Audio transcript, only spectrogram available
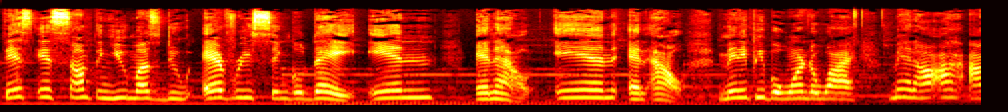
This is something you must do every single day, in and out, in and out. Many people wonder why, man, I, I, I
